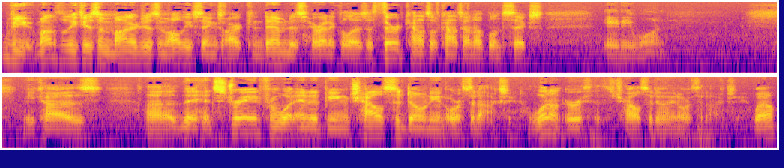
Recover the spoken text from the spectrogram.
view, monothelitism, monergism, all these things are condemned as heretical as the Third Council of Constantinople in 681, because uh, they had strayed from what ended up being Chalcedonian orthodoxy. What on earth is Chalcedonian orthodoxy? Well,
